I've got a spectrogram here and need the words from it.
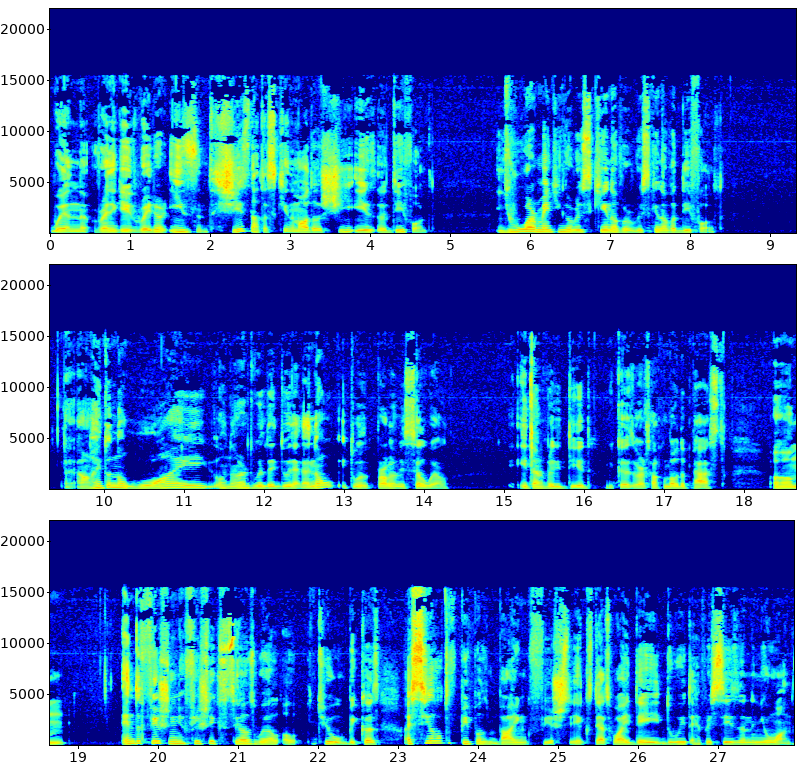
when Renegade Raider isn't. She's not a skin model, she is a default. You are making a reskin of a reskin of a default. I don't know why on earth will they do that. I know it will probably sell well. It already did because we're talking about the past. Um, and the fish new fish sticks sells well too because I see a lot of people buying fish sticks. That's why they do it every season a new one,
